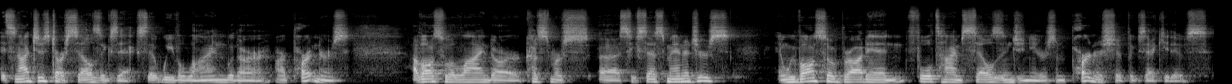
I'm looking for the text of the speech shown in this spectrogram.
it's not just our sales execs that we've aligned with our, our partners. I've also aligned our customer uh, success managers and we've also brought in full time sales engineers and partnership executives.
